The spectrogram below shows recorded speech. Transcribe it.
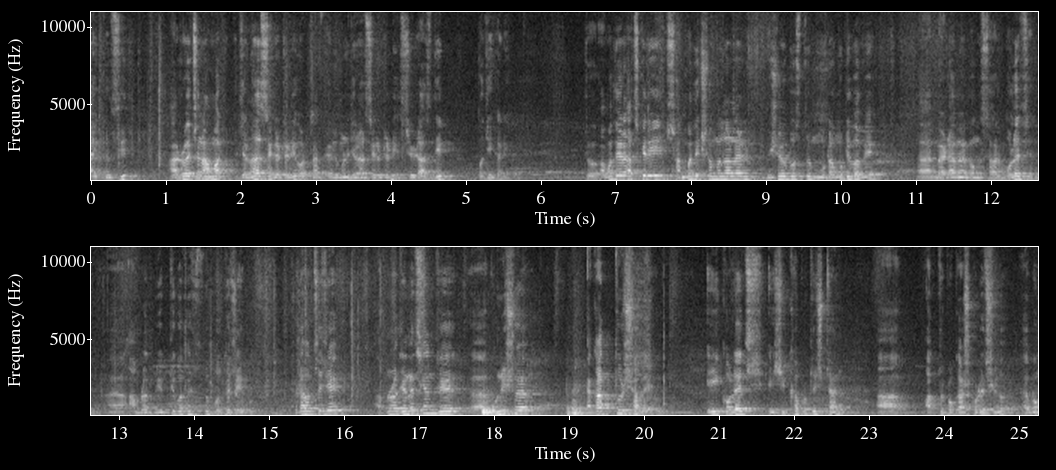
আইকিউসির আর রয়েছেন আমার জেনারেল সেক্রেটারি অর্থাৎ alumni general secretary Shri Rajdeep Adhikari. তো আমাদের আজকের এই সাংবাদিক সম্মেলনের বিষয়বস্তু মোটামুটিভাবে ম্যাডাম এবং স্যার বলেছেন। আমরা দু একটি কথা শুধু বলতে চাইব। সেটা হচ্ছে যে, আপনারা জেনেছেন যে উনিশশো একাত্তর সালে এই কলেজ, এই শিক্ষা প্রতিষ্ঠান আত্মপ্রকাশ করেছিল এবং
